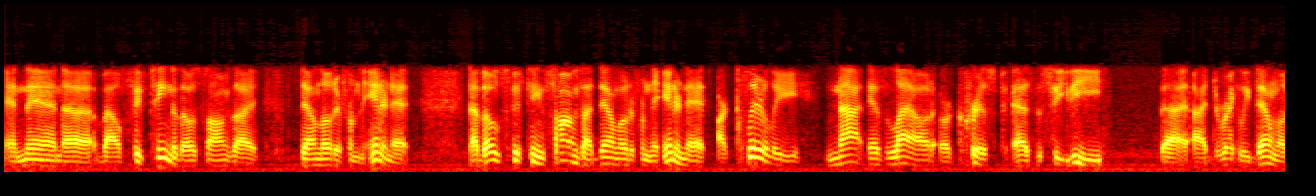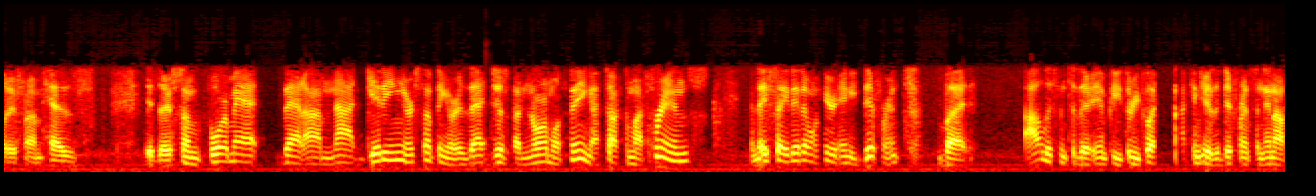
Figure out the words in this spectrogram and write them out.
and then uh, about 15 of those songs I downloaded from the internet. Now, those 15 songs I downloaded from the internet are clearly not as loud or crisp as the CD that I directly downloaded from. Has is there some format that I'm not getting or something, or is that just a normal thing? I talk to my friends, and they say they don't hear any difference, but I'll listen to their MP3 player. I can hear the difference, and then I'll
